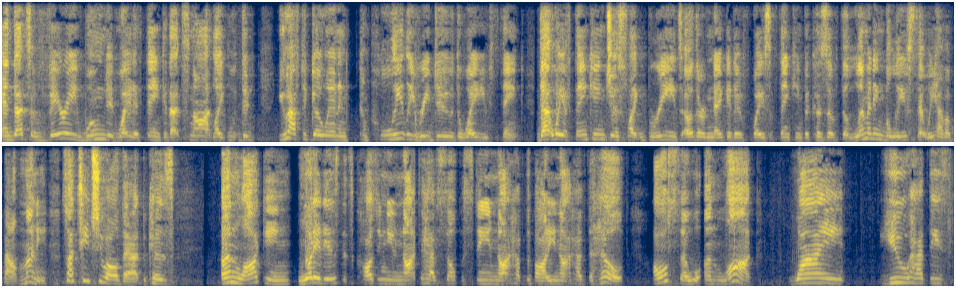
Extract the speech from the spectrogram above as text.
And that's a very wounded way to think. That's not like the, you have to go in and completely redo the way you think. That way of thinking just like breeds other negative ways of thinking because of the limiting beliefs that we have about money. So I teach you all that because unlocking what it is that's causing you not to have self esteem, not have the body, not have the health also will unlock why you have these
